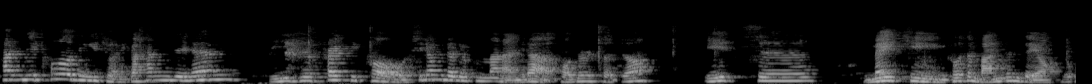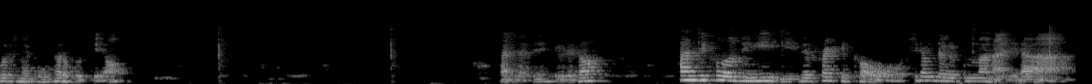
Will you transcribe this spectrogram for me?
한지 클로징이 주어니까 한지는 is practical 실용적일 뿐만 아니라 더들 써죠. it's making 그것은 만든대요. 이걸 그냥 동사로 볼게요. 다시 다시. 그래서 한지 클로징이 is practical. 실용적일 뿐만 아니라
